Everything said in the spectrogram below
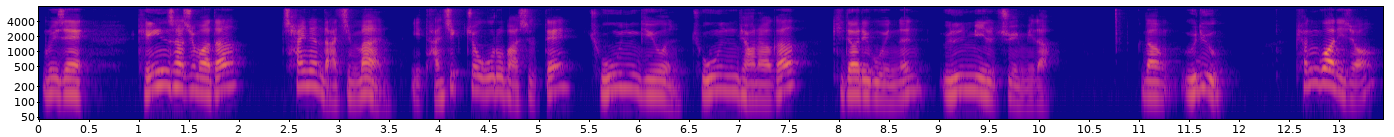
물론 이제 개인 사주마다 차이는 나지만 이 단식적으로 봤을 때 좋은 기운, 좋은 변화가 기다리고 있는 을미일주입니다. 그 다음 의류, 편관이죠.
